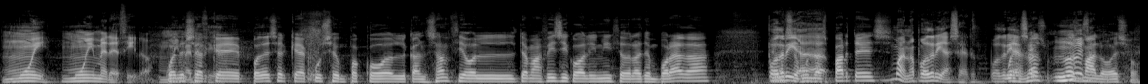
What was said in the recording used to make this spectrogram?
muy, muy merecido. muy Puede ser, que, puede ser que acuse un poco el cansancio, el tema físico al inicio de la temporada. Podría. En las segundas partes. Bueno, podría ser. Podría Bueno, ser. no es, no es malo eso.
